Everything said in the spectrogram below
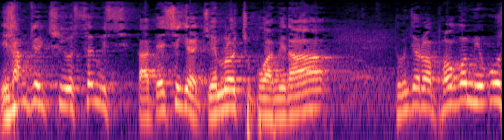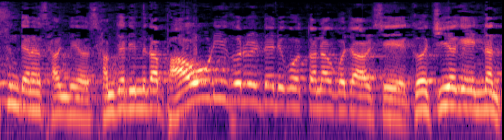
2, 3절 치유 다 되시기를 제물로 축복합니다. 번째로 복음이 우선되는 삶이에요. 3절입니다. 바울이 그를 데리고 떠나고자 할 시 그 지역에 있는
